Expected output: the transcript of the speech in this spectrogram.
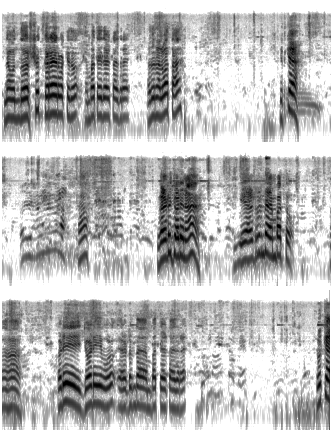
ಇನ್ನು ಒಂದು ವರ್ಷದ ಕರ ಇರ್ಬೇಕಿದು ಎಂಬತ್ತೈದು ಹೇಳ್ತಾ ಇದ್ರೆ ಅದು ನಲ್ವತ್ತಾ? ಇದಕ್ಕೆ? ಹಾಂ? ಇವೆರಡು ಜೋಡಿನಾ? ಎರಡರಿಂದ ಎಂಬತ್ತು. ಹಾಂ ಹಾಂ. ನೋಡಿ, ಜೋಡಿ ಎರಡರಿಂದ ಎಂಬತ್ತು ಹೇಳ್ತಾ ಇದ್ದಾರೆ. ಓಕೆ.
